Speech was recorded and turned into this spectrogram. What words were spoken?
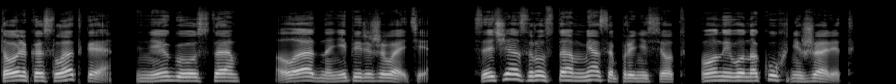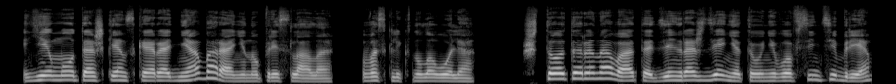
«Только сладкое? Не густо. Ладно, не переживайте. Сейчас Рустам мясо принесет, он его на кухне жарит». «Ему ташкентская родня баранину прислала», — воскликнула Оля. «Что-то рановато, день рождения-то у него в сентябре».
